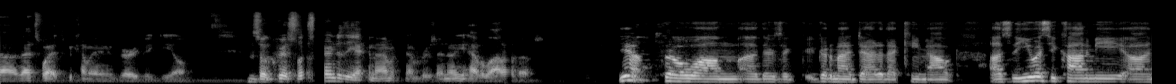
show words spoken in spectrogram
Uh, that's why it's becoming a very big deal. Mm-hmm. So, Chris, let's turn to the economic numbers. I know you have a lot of those. Yeah, so um, uh, there's a good amount of data that came out. Uh, so the U.S. economy uh,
